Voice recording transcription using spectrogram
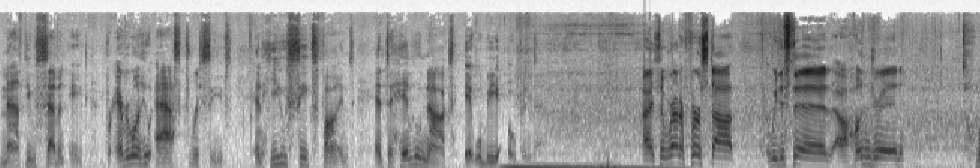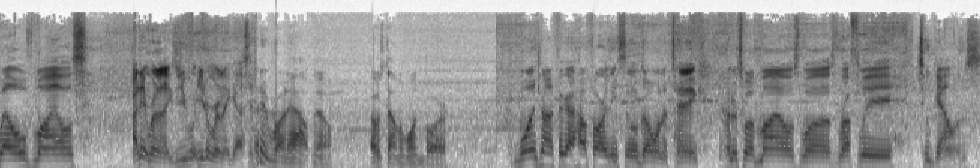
Matthew 7 8. For everyone who asks receives, and he who seeks finds, and to him who knocks it will be opened. All right, so we're at our first stop. We just did 112 miles. I didn't run out. You, you didn't run out of gas, did I didn't run out, no. I was down to one bar. One, trying to figure out how far these will go on a tank. 112 miles was roughly two gallons.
